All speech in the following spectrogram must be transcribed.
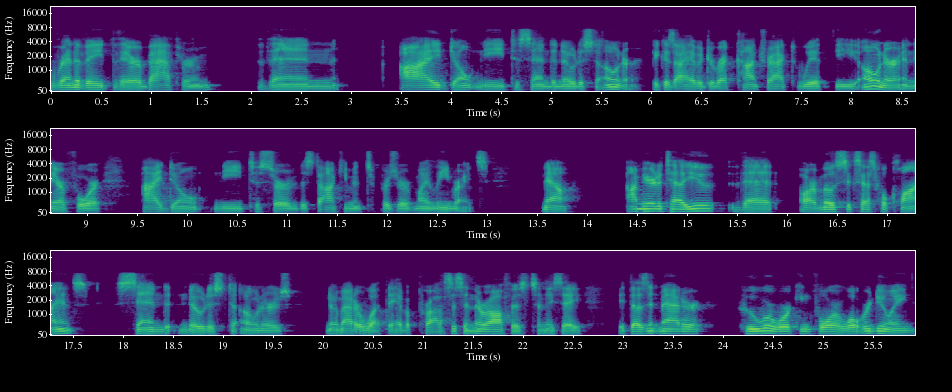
renovate their bathroom, then I don't need to send a notice to owner because I have a direct contract with the owner and therefore I don't need to serve this document to preserve my lien rights. Now, I'm here to tell you that our most successful clients send notice to owners no matter what. They have a process in their office and they say, it doesn't matter who we're working for, what we're doing,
